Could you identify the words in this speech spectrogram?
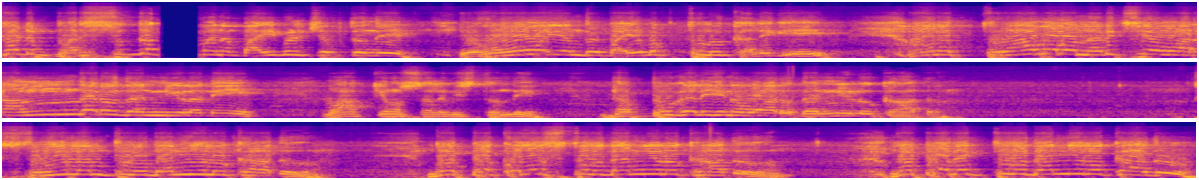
కాబట్టి పరిశుద్ధమైన బైబిల్ చెప్తుంది యహో ఎందు భయభక్తులు కలిగి ఆయన త్రోవలో నడిచే వారు అందరూ ధన్యులని వాక్యం సెలవిస్తుంది. డబ్బు కలిగిన వారు ధన్యులు కాదు. శ్రీమంతులు ధన్యులు కాదు. గొప్ప కులస్తులు ధన్యులు కాదు. గొప్ప వ్యక్తులు ధన్యులు కాదు.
